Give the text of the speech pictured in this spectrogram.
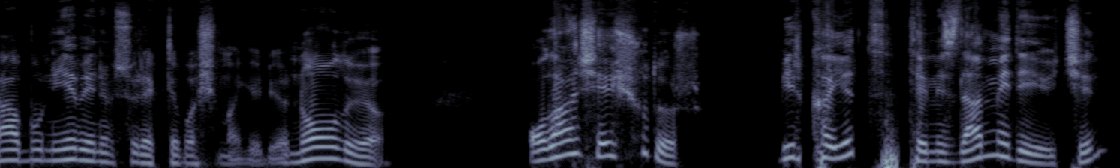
ya bu niye benim sürekli başıma geliyor? Ne oluyor? Olan şey şudur. Bir kayıt temizlenmediği için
